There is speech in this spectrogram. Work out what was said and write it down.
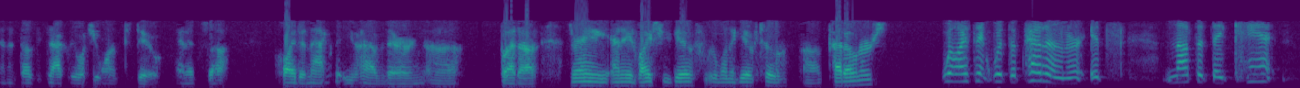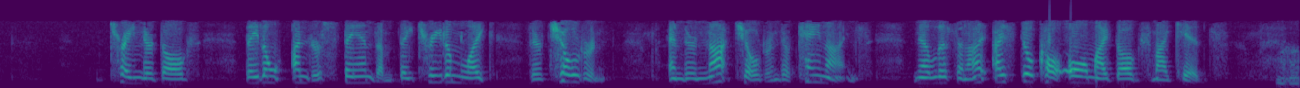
and it does exactly what you want it to do. And it's uh quite an act that you have there. And uh But uh, is there any any advice you give or want to give to uh, pet owners? Well, I think with the pet owner, it's not that they can't train their dogs; they don't understand them. They treat them like they're children, and they're not children; they're canines. Now, listen, I I still call all my dogs my kids, mm-hmm.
